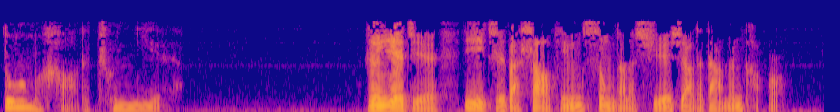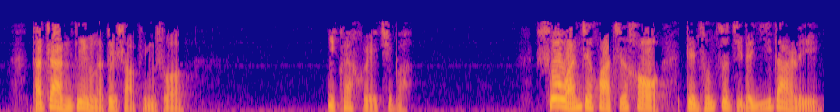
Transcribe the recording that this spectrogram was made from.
多么好的春夜啊！润叶姐一直把少平送到了学校的大门口。她站定了，对少平说：“你快回去吧。”说完这话之后，便从自己的衣袋里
